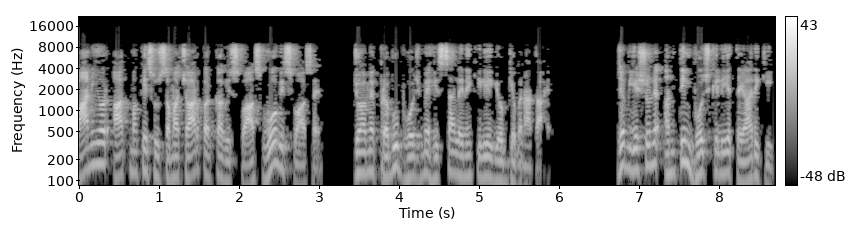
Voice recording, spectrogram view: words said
पानी और आत्मा के सुसमाचार पर का विश्वास वो विश्वास है जो हमें प्रभु भोज में हिस्सा लेने के लिए योग्य बनाता है। जब यीशु ने अंतिम भोज के लिए तैयारी की,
